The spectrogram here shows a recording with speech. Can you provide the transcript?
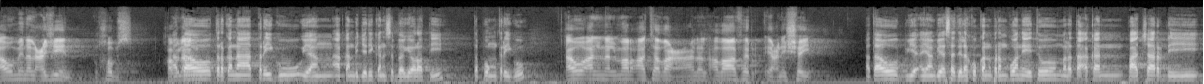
أو من العجين الخبز قبل أن atau terkena terigu yang akan dijadikan sebagai roti, tepung terigu أو أن المرأة تضع على الأظافر يعني شيء atau bi- yang biasa dilakukan perempuan yaitu meletakkan pacar di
